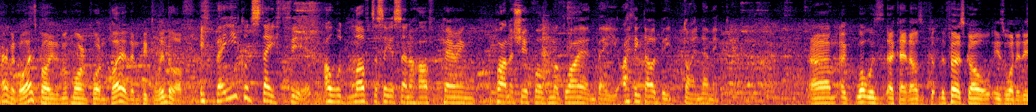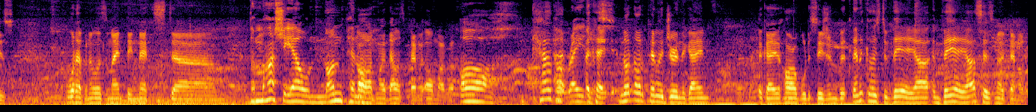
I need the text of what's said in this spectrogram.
Harry Maguire's probably the more important player than Victor Lindelof. If Bailly could stay fit, I would love to see a centre half pairing partnership of Maguire and Bailly. I think that would be dynamic. Um, uh, what was okay? That was the the first goal. Is what it is. What happened? What was the main thing next? Um, The Martial non penalty. oh my, that was a penalty. Oh my god. Oh, How that- outrageous. Okay, not not a penalty during the game. Okay, horrible decision. But then it goes to VAR, and VAR says no penalty.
